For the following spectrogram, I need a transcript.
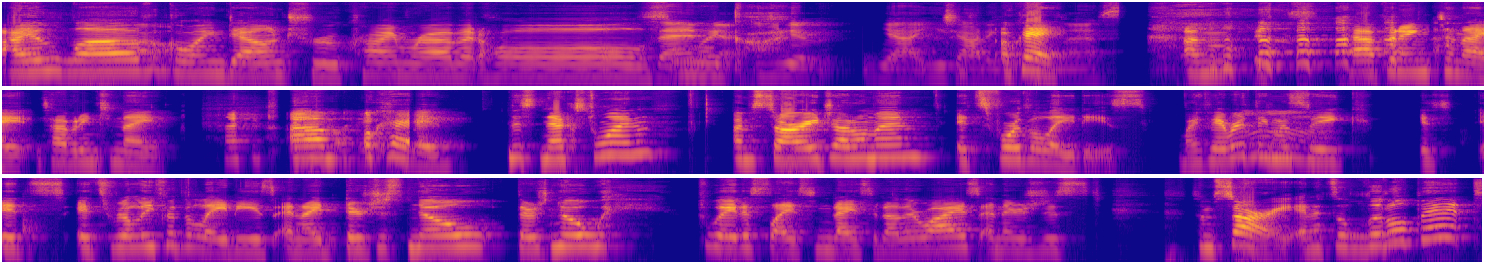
I love Wow. going down true crime rabbit holes. oh Then my god, you, yeah, you gotta get Okay. this. I'm, it's happening tonight. It's happening tonight. Um, okay, this next one. I'm sorry, gentlemen. It's for the ladies. My favorite thing this Mm. week is it's it's really for the ladies, and I there's just no there's no way, way to slice and dice it otherwise. And there's just I'm sorry, and it's a little bit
